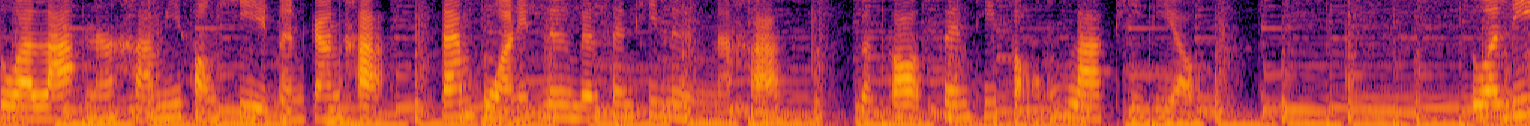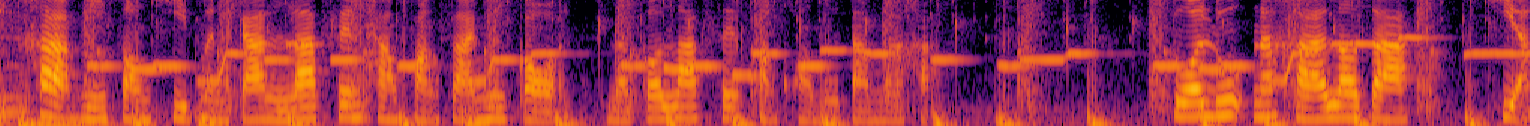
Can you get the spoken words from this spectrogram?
ตัวละนะคะมี 2 ขีดเหมือนกันค่ะ แต้มหัวนิดนึงเป็นเส้นที่ 1 นะคะ แล้วก็เส้นที่ 2 ลากทีเดียว ตัวลิค่ะมี 2 ขีดเหมือนกัน ลากเส้นทางฝั่งซ้ายมือก่อน แล้วก็ลากเส้นฝั่งขวามือตามมาค่ะ ตัวลุนะคะเราจะเขียน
